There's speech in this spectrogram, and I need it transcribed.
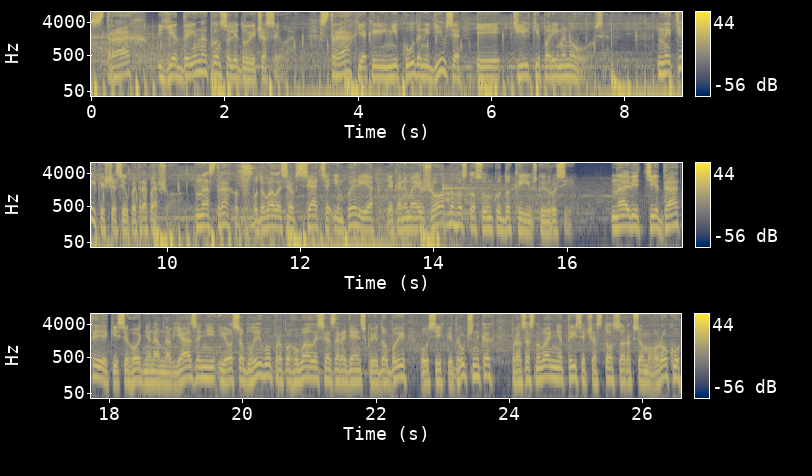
Страх єдина консолідуюча сила. Страх, який нікуди не дівся і тільки перейменовувався. Не тільки з часів Петра І. На страхові будувалася вся ця імперія, яка не має жодного стосунку до Київської Русі. Навіть ті дати, які сьогодні нам нав'язані, і особливо пропагувалися за радянської доби у всіх підручниках про заснування 1147 року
